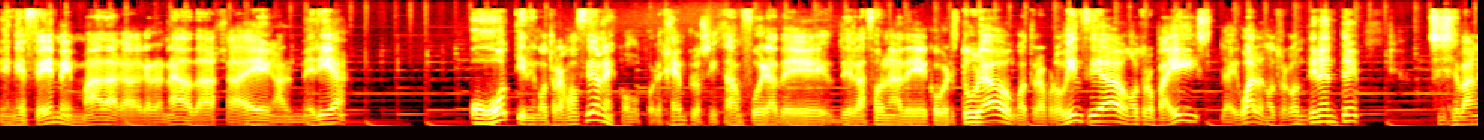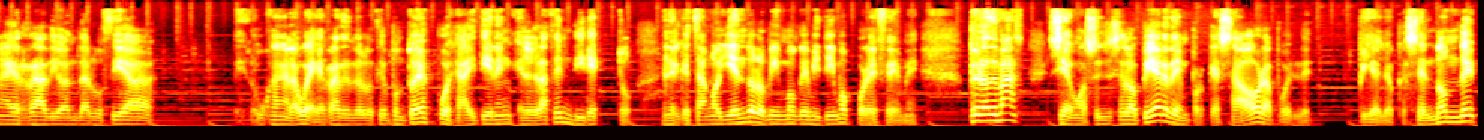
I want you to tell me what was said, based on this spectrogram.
en FM, en Málaga, Granada, Jaén, Almería, o tienen otras opciones, como por ejemplo si están fuera de, la zona de cobertura, o en otra provincia, o en otro país, da igual, en otro continente. Si se van a Radio Andalucía, lo buscan en la web, radioandalucía.es, pues ahí tienen el enlace en directo, en el que están oyendo lo mismo que emitimos por FM. Pero además, si aún así se lo pierden, porque es ahora, pues les pilla yo que sé en dónde,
